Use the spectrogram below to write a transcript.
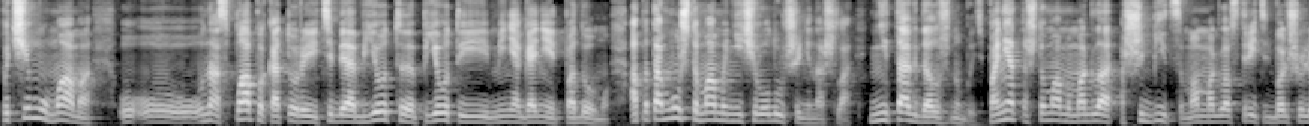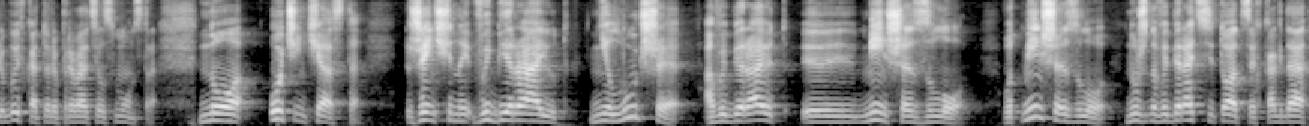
Почему мама, у, у, у нас папа, который тебя бьет, пьет и меня гоняет по дому? А потому что мама ничего лучше не нашла. Не так должно быть. Понятно, что мама могла ошибиться, мама могла встретить большую любовь, в которую превратилась в монстра. Но очень часто женщины выбирают не лучшее, а выбирают э, меньшее зло. Вот меньшее зло нужно выбирать в ситуациях, когда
